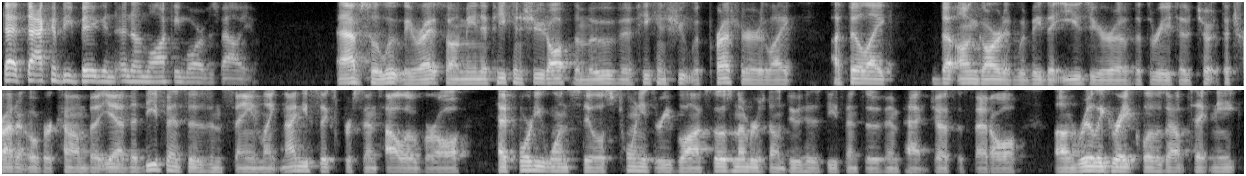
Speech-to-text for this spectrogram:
that that could be big and, and unlocking more of his value. Absolutely, right? So I mean, if he can shoot off the move, if he can shoot with pressure, like I feel like the unguarded would be the easier of the three to to try to overcome. But yeah, the defense is insane. Like 96 percentile overall, had 41 steals, 23 blocks. Those numbers don't do his defensive impact justice at all. Um, really great closeout technique.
